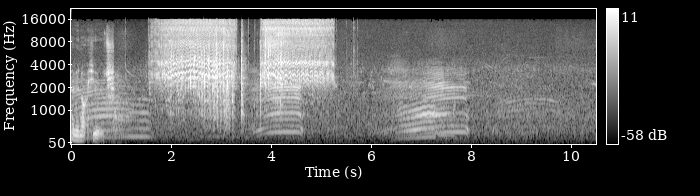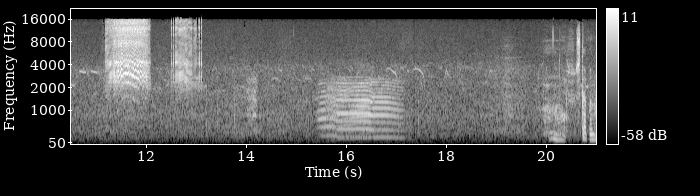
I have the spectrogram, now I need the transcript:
Maybe not huge. stubborn.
